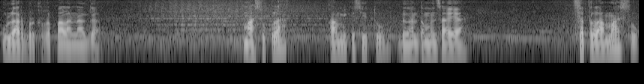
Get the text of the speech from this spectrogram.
ular berkepala naga. Masuklah kami ke situ dengan teman saya. Setelah masuk,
